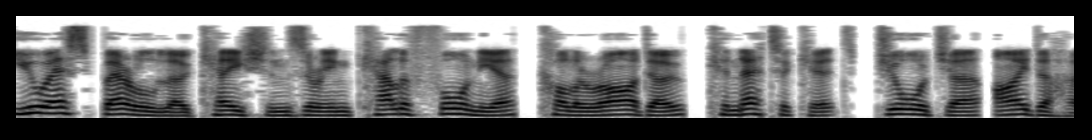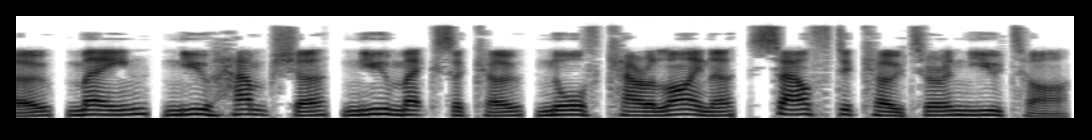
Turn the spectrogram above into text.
U.S. beryl locations are in California, Colorado, Connecticut, Georgia, Idaho, Maine, New Hampshire, New Mexico, North Carolina, South Dakota and Utah.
